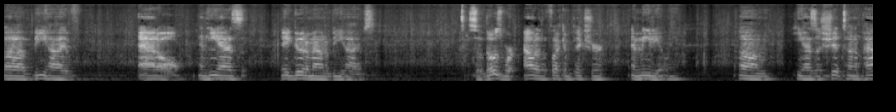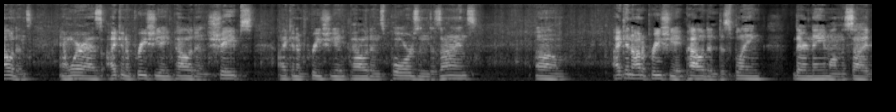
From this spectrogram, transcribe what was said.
uh, Beehive at all. And he has a good amount of beehives. So those were out of the fucking picture immediately. Um, he has a shit ton of paladins. And whereas I can appreciate Paladin shapes, I can appreciate Paladin's pores and designs, um, I cannot appreciate Paladin displaying their name on the side.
